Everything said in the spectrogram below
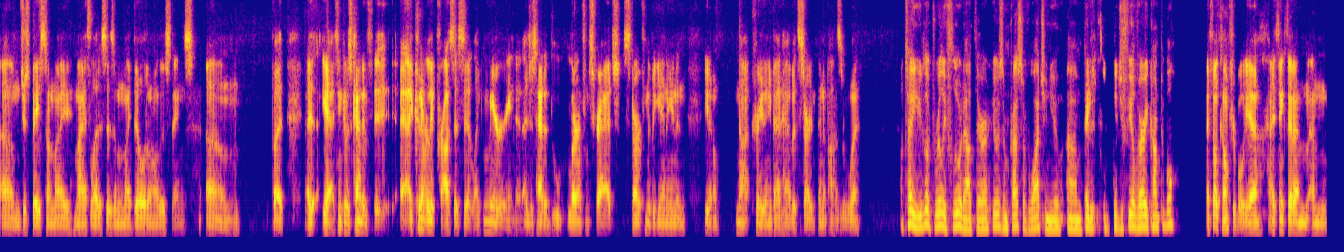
um, just based on my my athleticism, my build, and all those things. Um, but I, yeah, I think it was kind of I couldn't really process it like mirroring it. I just had to learn from scratch, start from the beginning, and you know, not create any bad habits. Start in a positive way. I'll tell you, you looked really fluid out there. It was impressive watching you. Um, did, it, did you feel very comfortable? I felt comfortable. Yeah, I think that I'm I'm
